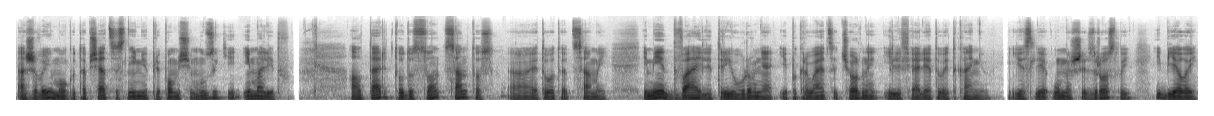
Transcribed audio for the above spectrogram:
а живые могут общаться с ними при помощи музыки и молитв. Алтарь Тодос Сантос, а, это вот этот самый, имеет два или три уровня и покрывается черной или фиолетовой тканью если умерший взрослый, и белый,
